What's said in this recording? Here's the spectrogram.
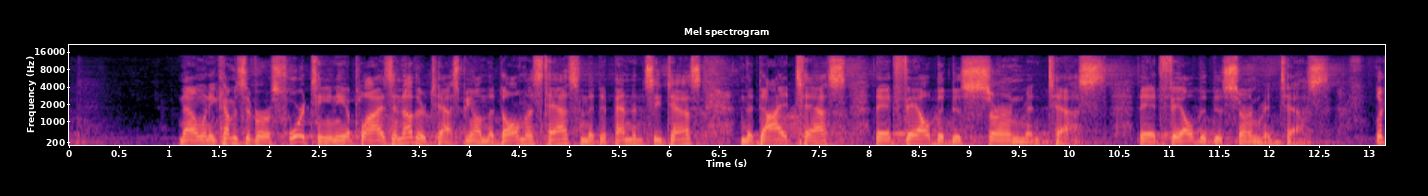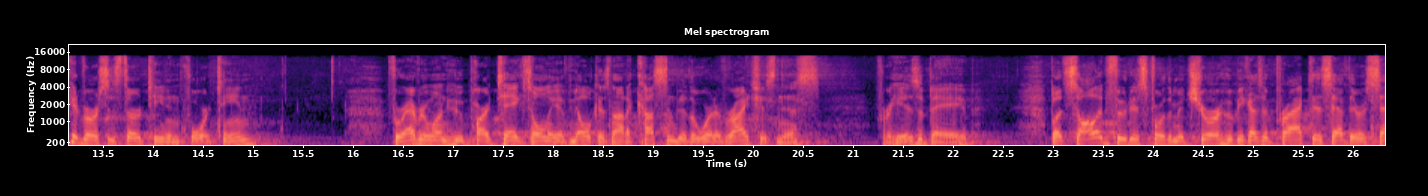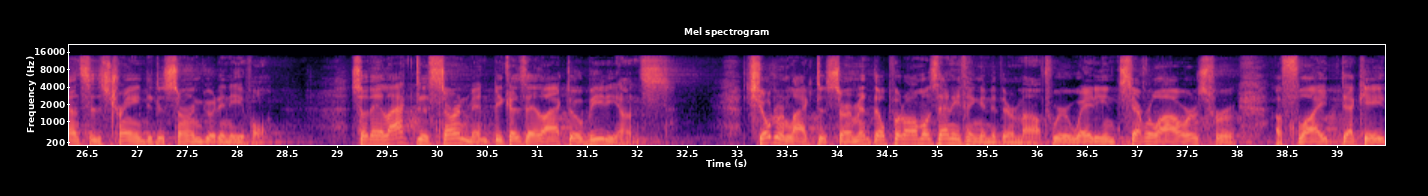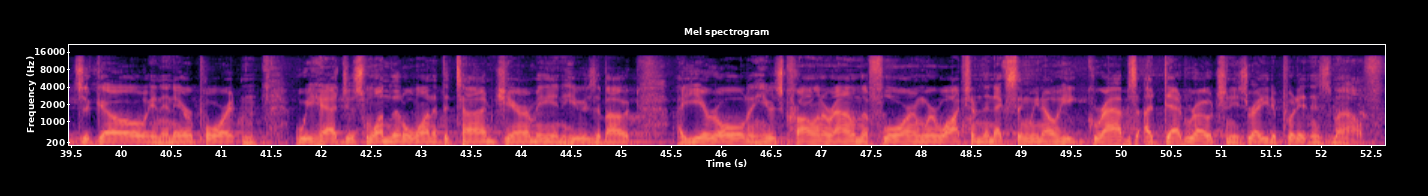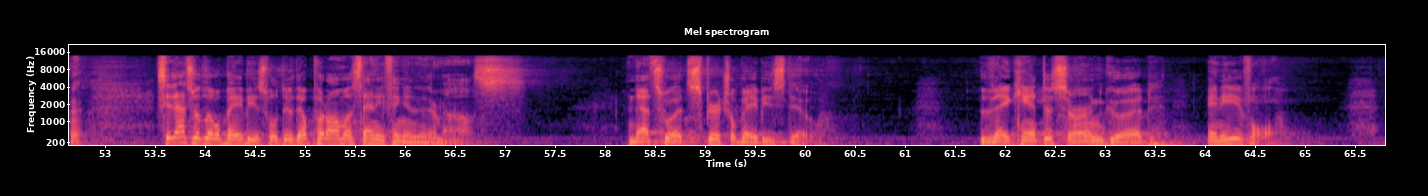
Now, when he comes to verse 14, he applies another test beyond the dullness test and the dependency test and the diet test. They had failed the discernment test. They had failed the discernment test. Look at verses 13 and 14. For everyone who partakes only of milk is not accustomed to the word of righteousness, for he is a babe. But solid food is for the mature who, because of practice, have their senses trained to discern good and evil. So they lack discernment because they lacked obedience. Children lack discernment. They'll put almost anything into their mouth. We were waiting several hours for a flight decades ago in an airport, and we had just one little one at the time, Jeremy, and he was about a year old, and he was crawling around on the floor, and we're watching. The next thing we know, he grabs a dead roach and he's ready to put it in his mouth. See, that's what little babies will do. They'll put almost anything into their mouths. And that's what spiritual babies do. They can't discern good and evil.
